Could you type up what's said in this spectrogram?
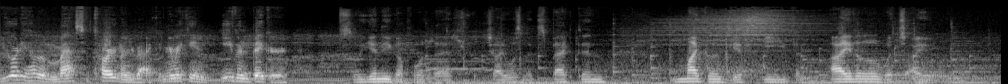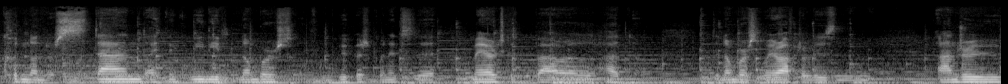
you already have a massive target on your back, and you're making it even bigger. So Yinny got voted out, which I wasn't expecting. Michael gave Eve an idol, which I couldn't understand. I think we needed numbers from Goopit going into the merge because Barrel had the numbers. We were after losing Andrew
